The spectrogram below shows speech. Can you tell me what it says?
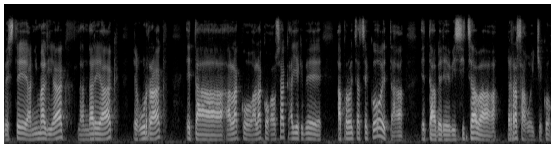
beste animaliak, landareak, egurrak, eta alako alako gauzak haiek be aprobetsatzeko eta eta bere bizitza ba errazago itzeko.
